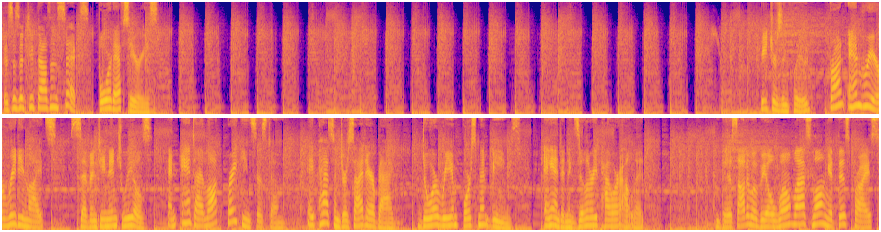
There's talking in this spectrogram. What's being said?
This is a 2006 Ford F-Series. Features include front and rear reading lights, 17-inch wheels, an anti-lock braking system, a passenger side airbag, door reinforcement beams, and an auxiliary power outlet. This automobile won't last long at this price.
